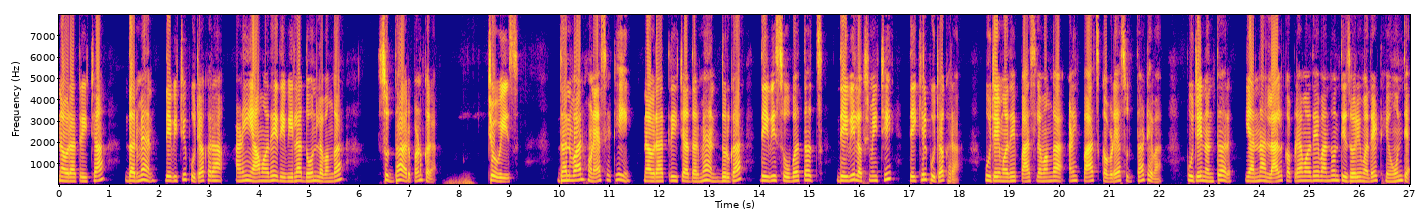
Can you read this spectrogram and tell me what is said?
नवरात्रीच्या दरम्यान देवीची पूजा करा. आणि यामध्ये देवीला दोन लवंगा सुद्धा अर्पण करा. चोवीस. धनवान होण्यासाठी नवरात्रीच्या दरम्यान दुर्गा देवीसोबतच देवी लक्ष्मीची देखील पूजा करा. पूजेमध्ये पाच लवंगा आणि पाच कवड्यासुद्धा ठेवा. पूजेनंतर यांना लाल कपड्यामध्ये बांधून तिजोरीमध्ये ठेवून द्या.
